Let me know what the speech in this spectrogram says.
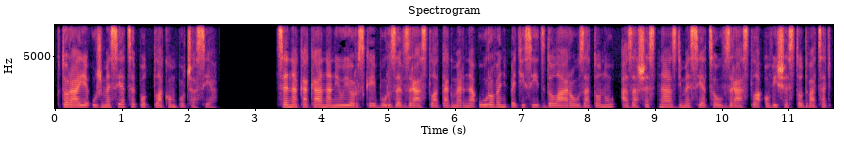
ktorá je už mesiace pod tlakom počasia. Cena kaká na New Yorkskej burze vzrástla takmer na úroveň 5000 dolárov za tonu a za 16 mesiacov vzrástla o vyše 120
